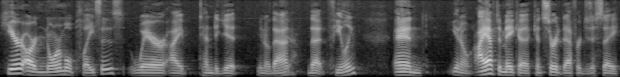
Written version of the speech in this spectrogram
here are normal places where I tend to get, you know, that Yeah. that feeling, and you know, I have to make a concerted effort to just say,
